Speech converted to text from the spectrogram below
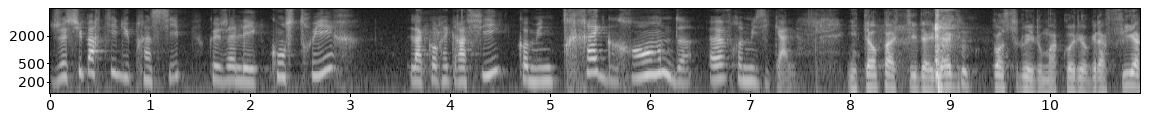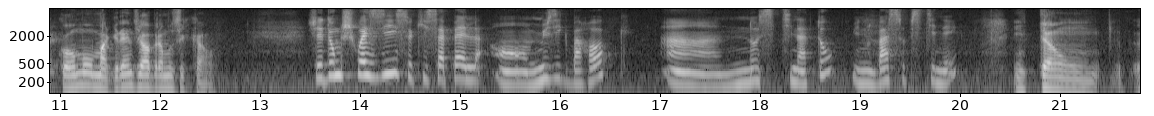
Je suis partie du principe que j'allais construire la chorégraphie comme une très grande œuvre musicale. Então, partir da ideia de construir uma coreografia como uma grande obra musical. J'ai donc choisi ce qui s'appelle en musique baroque un ostinato, une basse obstinée, Então, eh,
